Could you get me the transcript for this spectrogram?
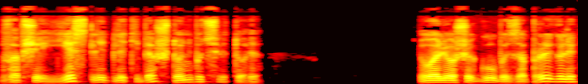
Вообще, есть ли для тебя что-нибудь святое? У Алеши губы запрыгали,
